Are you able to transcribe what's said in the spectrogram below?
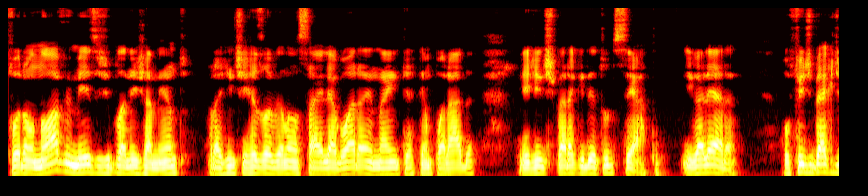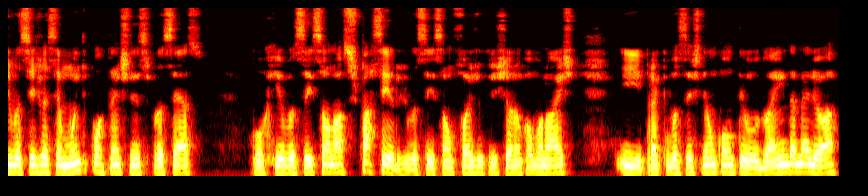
foram nove meses de planejamento para a gente resolver lançar ele agora na intertemporada, e a gente espera que dê tudo certo. E galera, o feedback de vocês vai ser muito importante nesse processo, porque vocês são nossos parceiros, vocês são fãs do Cristiano como nós, e para que vocês tenham um conteúdo ainda melhor,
